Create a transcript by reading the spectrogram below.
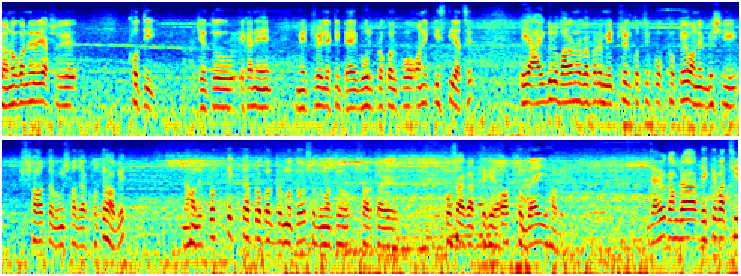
জনগণেরই আসলে ক্ষতি। যেহেতু এখানে মেট্রো রেল একটি ব্যয়বহুল প্রকল্প, অনেক কিস্তি আছে। এই আয়গুলো বাড়ানোর ব্যাপারে মেট্রো রেল কর্তৃপক্ষকেও অনেক বেশি সৎ এবং সজাগ হতে হবে। না হলে প্রত্যেকটা প্রকল্পের মতো শুধুমাত্র সরকারের কোষাগার থেকে অর্থ ব্যয় হবে। যাই হোক, আমরা দেখতে পাচ্ছি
